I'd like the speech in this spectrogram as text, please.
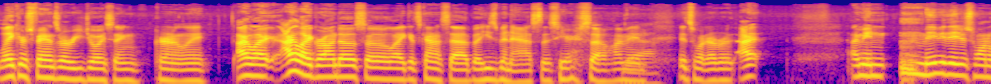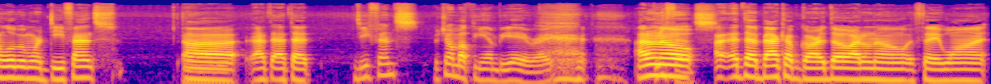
Lakers fans are rejoicing currently. I like I like Rondo, so like it's kind of sad, but he's been asked this year, so I mean yeah. it's whatever. I, I mean maybe they just want a little bit more defense. Uh, at at that defense. We're talking about the NBA, right? I don't know Defense. at at that backup guard though. I don't know if they want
